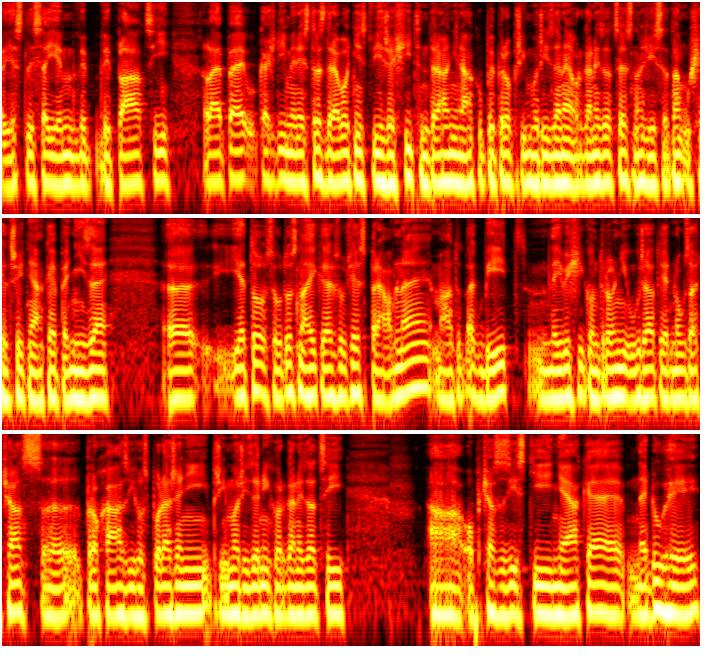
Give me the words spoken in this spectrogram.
Jestli se jim vyplácí lépe. Každý ministr zdravotnictví řeší centrální nákupy pro přímo řízené organizace, snaží se tam ušetřit nějaké peníze. Je to, jsou to snahy, které jsou správné, má to tak být. Nejvyšší kontrolní úřad jednou za čas prochází hospodaření přímo řízených organizací a občas zjistí nějaké neduhy,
